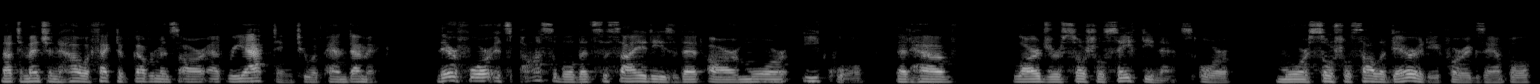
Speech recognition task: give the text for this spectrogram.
not to mention how effective governments are at reacting to a pandemic. Therefore, it's possible that societies that are more equal, that have larger social safety nets or more social solidarity, for example,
